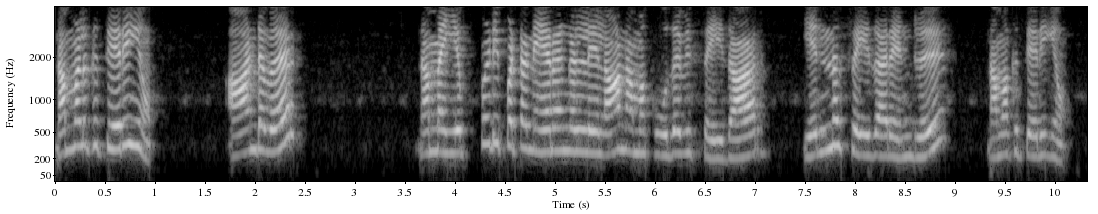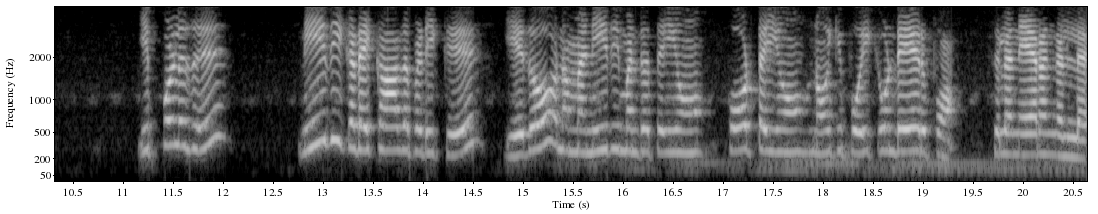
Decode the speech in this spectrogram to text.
நம்மளுக்கு தெரியும். ஆண்டவர் நம்ம எப்படிப்பட்ட நேரங்களிலாம் நமக்கு உதவி செய்தார் என்ன செய்தார் என்று நமக்கு தெரியும். இப்பொழுது நீதி கிடைக்காதபடிக்கு ஏதோ நம்ம நீதிமன்றத்தையும் கோட்டையும் நோக்கி போய்க்கொண்டே இருப்போம் சில நேரங்களில்.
